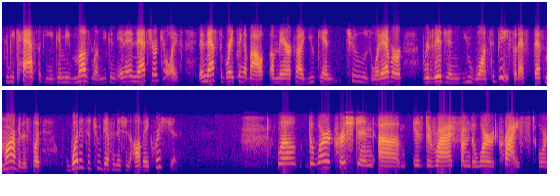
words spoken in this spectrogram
You can be Catholic, you can be Muslim, you can, and, and that's your choice. And that's the great thing about America. You can choose whatever religion you want to be. So that's that's marvelous. But what is the true definition of a Christian? Well, the word Christian um, is derived from the word Christ or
